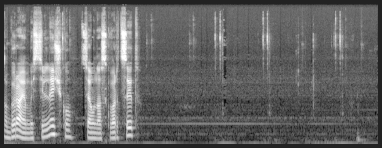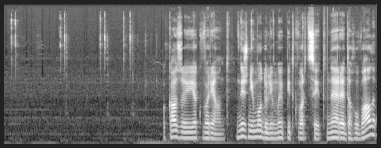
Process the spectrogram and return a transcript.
Обираємо стільничку. Це у нас кварцит. Показую як варіант. Нижні модулі ми під кварцит не редагували,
